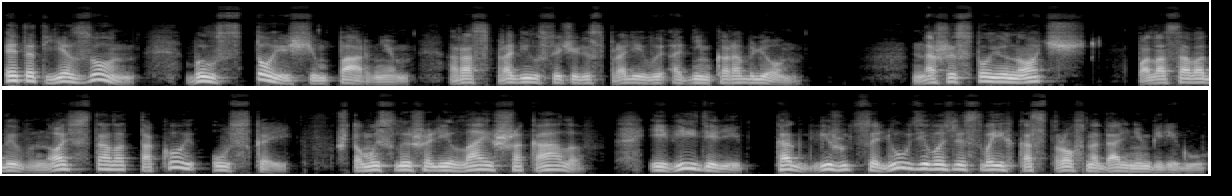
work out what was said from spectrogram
Этот Езон был стоящим парнем, раз пробился через проливы одним кораблем. На шестую ночь полоса воды вновь стала такой узкой, что мы слышали лай шакалов и видели, как движутся люди возле своих костров на дальнем берегу.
